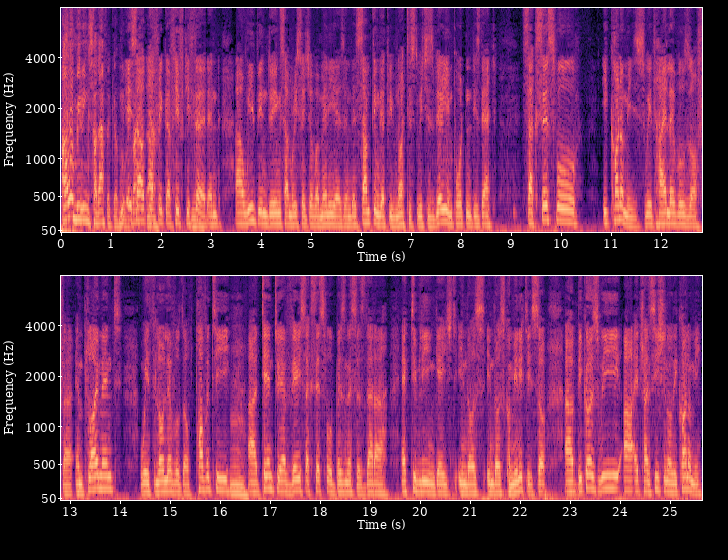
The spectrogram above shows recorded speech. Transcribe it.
Our meaning South Africa. Right? South yeah. Africa, 53rd. Yeah. And uh, we've been doing some research over many years, and there's something that we've noticed which is very important is that successful economies with high levels of uh, employment, with low levels of poverty mm. uh, tend to have very successful businesses that are actively engaged in those in those communities. So, uh, because we are a transitional economy,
